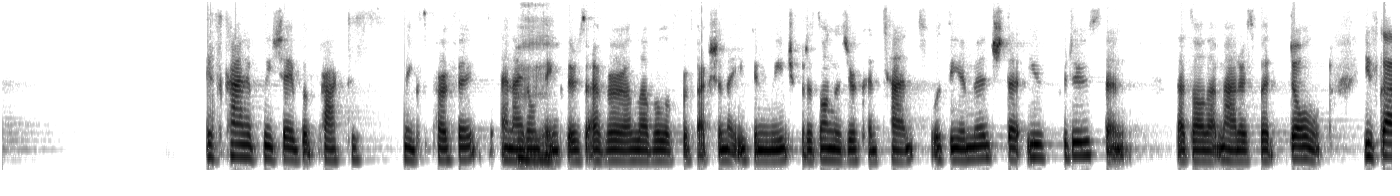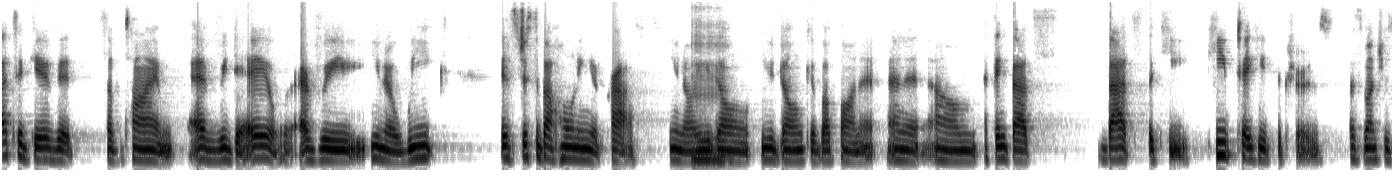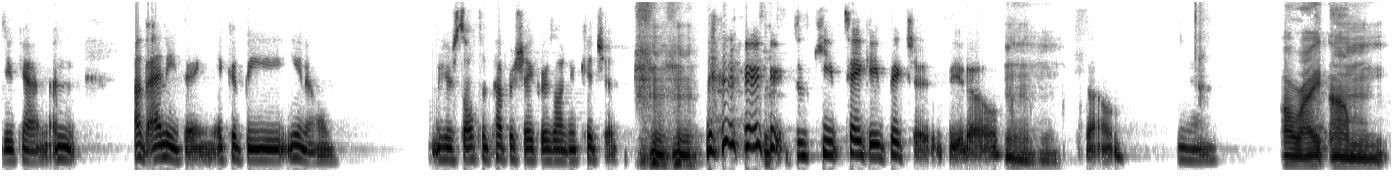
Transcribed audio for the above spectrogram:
it's kind of cliche, but practice makes perfect. And I don't mm-hmm. think there's ever a level of perfection that you can reach. But as long as you're content with the image that you've produced, then that's all that matters. But don't, you've got to give it some time every day or every, you know, week. It's just about honing your craft you know mm. you don't you don't give up on it. And it, um, i think that's that's the key. Keep taking pictures as much as you can. And of anything it could be you know your salt and pepper shakers on your kitchen. Just keep taking pictures you know? Mm-hmm. so yeah. All right um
